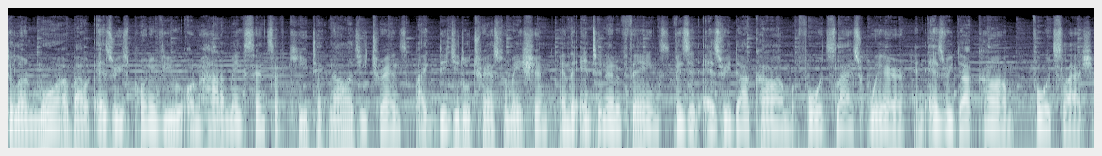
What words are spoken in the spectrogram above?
To learn more about Esri's point of view on how to make sense of key technology trends like digital transformation and the Internet of Things, visit Esri.com forward slash where and Esri.com forward slash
